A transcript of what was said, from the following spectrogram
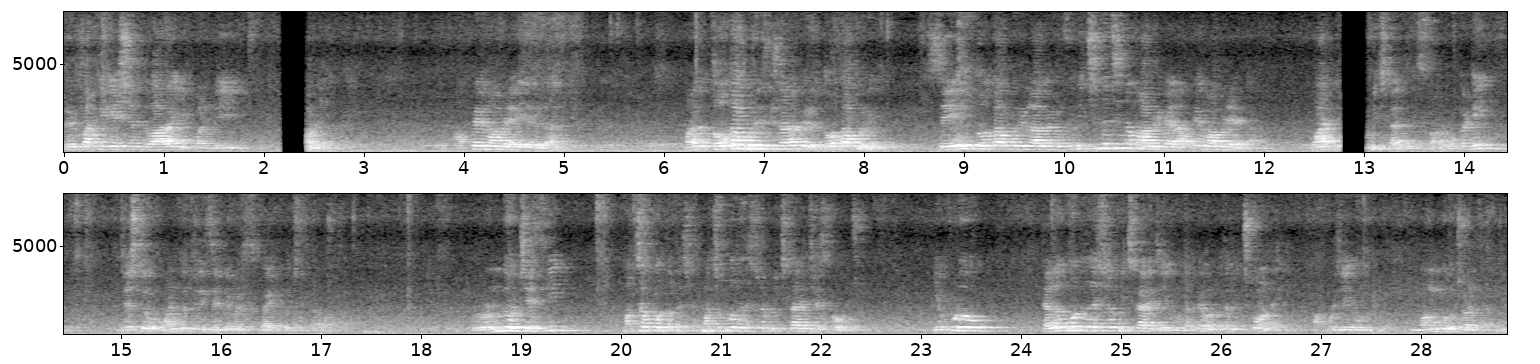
డ్రిప్ ఫర్టిగేషన్ ద్వారా ఇవ్వండి. అప్పే మామిడి అయ్యేది కదా? మనకు తోతాపురి చూసారా మీరు? తోతాపురి. సేమ్ తోతాపురి లాగా ఉంటుంది. చిన్న చిన్న మామిడికాయలు అప్పే మామిడి అంట. వాటి పిచికారి తీసుకోవాలి ఒకటి just one to three centimetres బయటకు వచ్చిన తర్వాత. రెండు వచ్చేసి పచ్చపోత దశ. పచ్చపోత దశలో పిచికారీ చేసుకోవచ్చు. ఎప్పుడు? తెల్లపోత దశలో పిచ్చికారి చేయకూడదు. అంటే వంట పిచ్చుకుంటాయి అప్పుడు చేయకూడదు. మంగు చూడండి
